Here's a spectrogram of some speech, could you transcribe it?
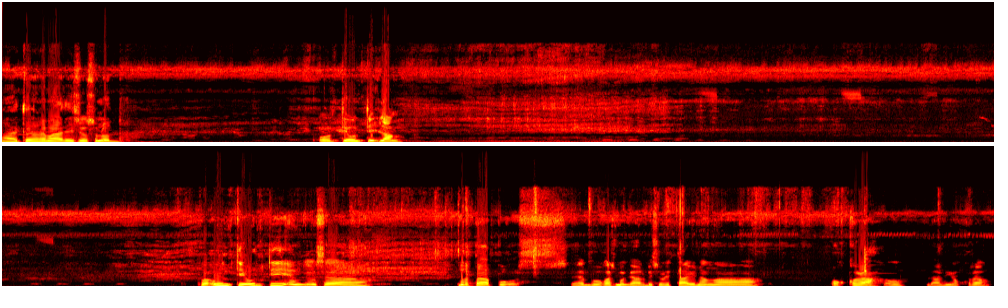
Ah, ito na naman ating susunod. Unti-unti lang. Paunti-unti hanggang sa matapos. Ayan, bukas mag-harvest ulit tayo ng ah, okra. Oh, dami okra. Oh.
